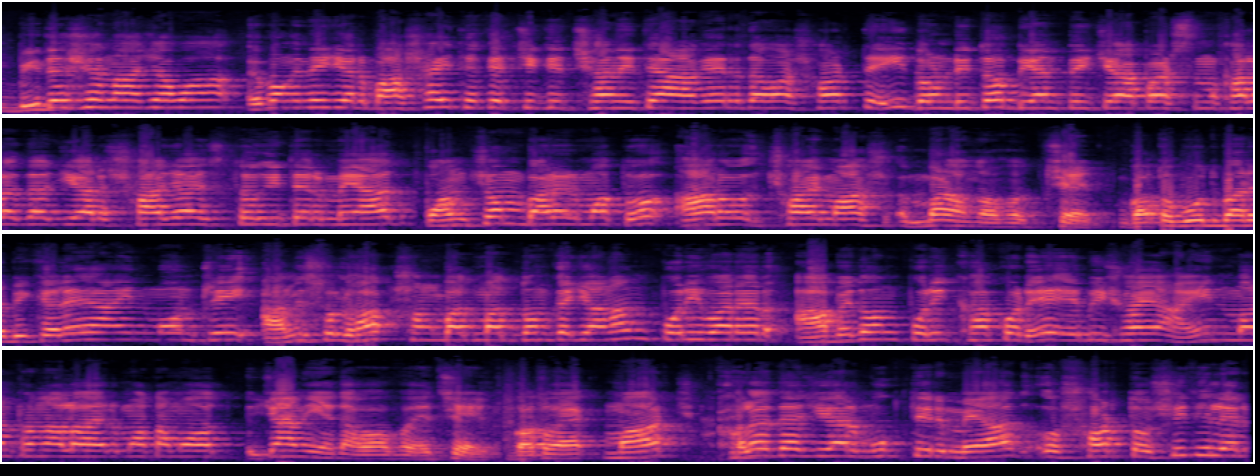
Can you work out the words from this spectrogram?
বিদেশে না যাওয়া এবং নিজের বাসায় থেকে চিকিৎসা নিতে আগের দেওয়া শর্তেই দণ্ডিত বিএনপি চেয়ারপারসন খালেদা জিয়ার সাজা স্থগিতের মেয়াদ পঞ্চমবারের মতো আরও ছয় মাস বাড়ানো হচ্ছে। গত বুধবার বিকেলে আইনমন্ত্রী আনিসুল হক সংবাদ মাধ্যমকে জানান, পরিবারের আবেদন পরীক্ষা করে এ বিষয়ে আইন মন্ত্রণালয়ের মতামত জানিয়ে দেওয়া হয়েছে। গত এক মার্চ খালেদা জিয়ার মুক্তির মেয়াদ ও শর্ত শিথিলের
